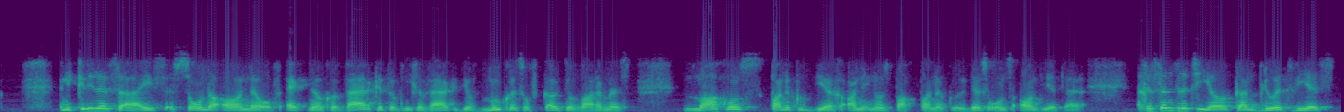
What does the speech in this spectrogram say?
In die Kriele se huis is Sondaande of ek nou gewerk het of nie gewerk het of moeg is of koud of warm is, maak ons pannekoek deeg aan en ons bak pannekoek. Dis ons aandete. 'n Gesinsritueel kan bloot wees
